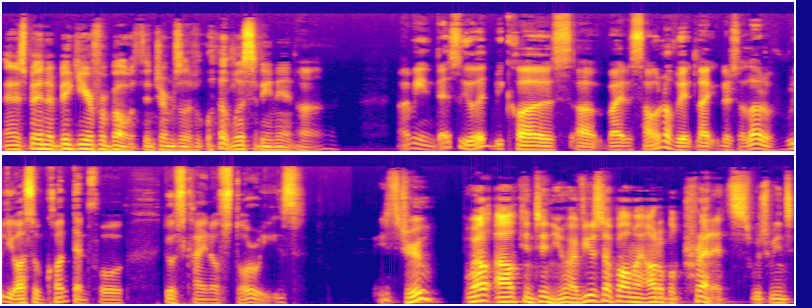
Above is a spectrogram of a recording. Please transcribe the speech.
and it's been a big year for both in terms of listening in. Uh, I mean, that's good because uh, by the sound of it, like there's a lot of really awesome content for those kind of stories. It's true. Well, I'll continue. I've used up all my Audible credits, which means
